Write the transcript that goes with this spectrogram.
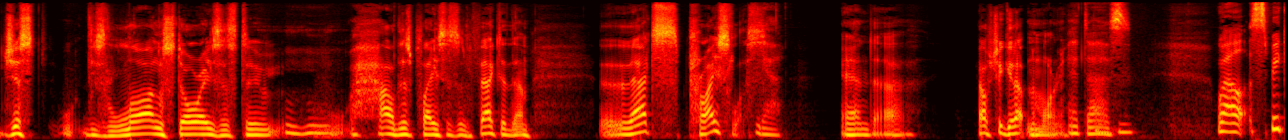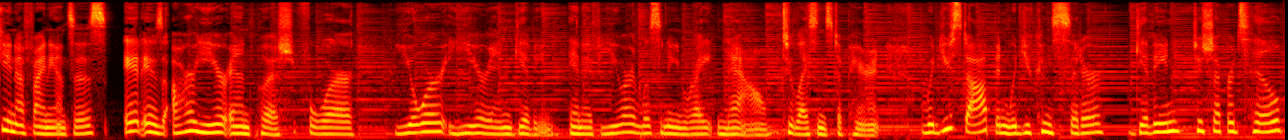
just these long stories as to mm-hmm. how this place has infected them. That's priceless. Yeah, and uh, helps you get up in the morning. It does. Mm-hmm. Well, speaking of finances, it is our year end push for your year end giving. And if you are listening right now to Licensed to Parent, would you stop and would you consider giving to Shepherd's Hill?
